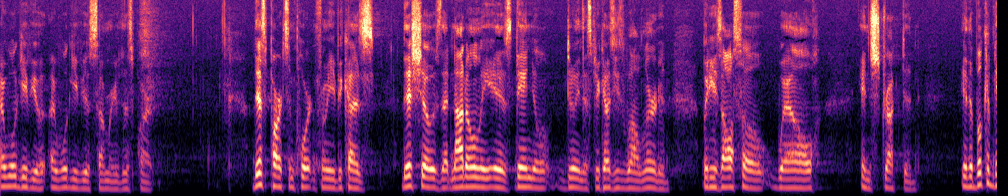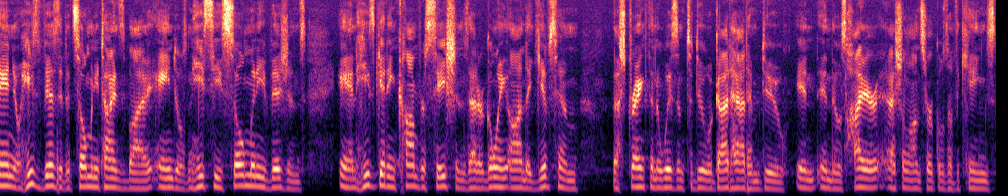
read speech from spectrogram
I will give you I will give you a summary of this part. This part's important for me because this shows that not only is Daniel doing this because he's well learned, but he's also well instructed. In the book of Daniel, he's visited so many times by angels and he sees so many visions and he's getting conversations that are going on that gives him the strength and the wisdom to do what God had him do in, in those higher echelon circles of the kings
